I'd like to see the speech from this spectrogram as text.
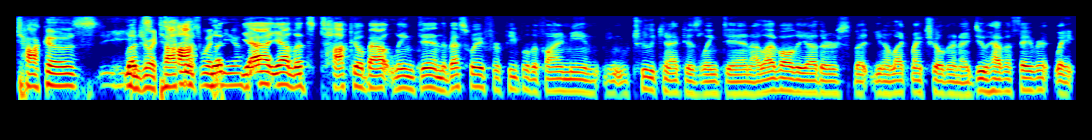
tacos? Enjoy tacos talk- with let- you? Yeah, yeah. Let's talk about LinkedIn. The best way for people to find me and, and truly connect is LinkedIn. I love all the others, but you know, like my children, I do have a favorite. Wait,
